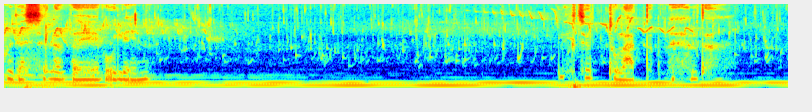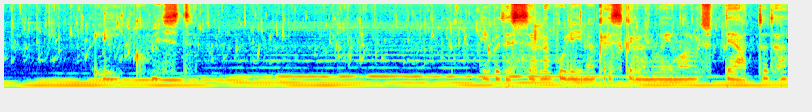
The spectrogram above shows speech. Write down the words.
kuidas selle veevulin lihtsalt tuletab meelde liikumist. ja kuidas selle vulina keskel on võimalus peatuda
